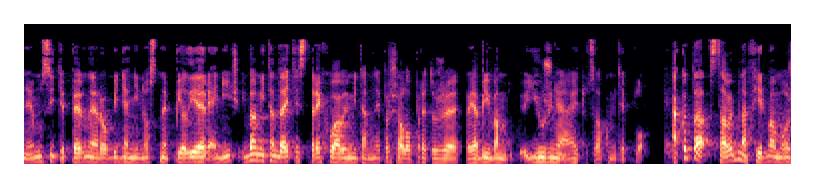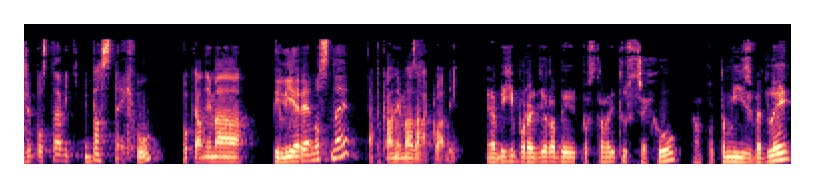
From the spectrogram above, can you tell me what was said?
nemusíte pevné robiť, ani nosné piliere, nič. Iba mi tam dajte strechu, aby mi tam nepršalo, pretože ja bývam južne a je tu celkom teplo. Ako tá stavebná firma môže postaviť iba strechu, pokiaľ nemá piliere nosné a pokiaľ nemá základy? Já bych ji poradil, aby postavili tu střechu a potom ji zvedli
